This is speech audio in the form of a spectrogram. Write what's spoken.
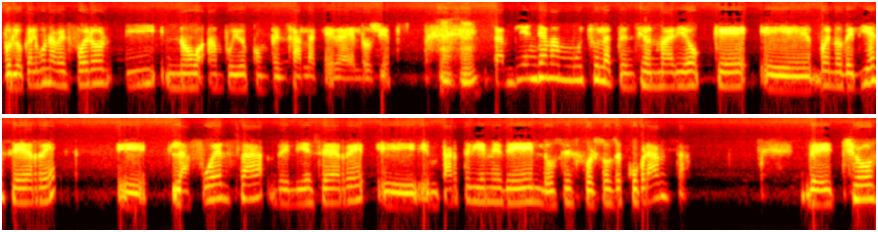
por lo que alguna vez fueron y no han podido compensar la caída de los JEPs. También llama mucho la atención, Mario, que, eh, bueno, del ISR, eh, la fuerza del ISR eh, en parte viene de los esfuerzos de cobranza. De hecho,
